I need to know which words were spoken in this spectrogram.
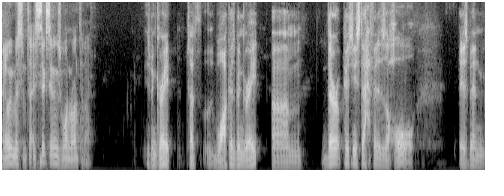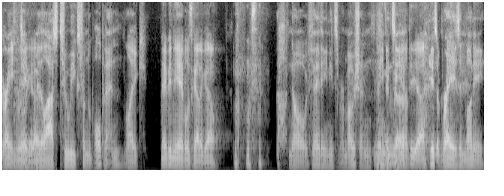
I know we missed some time. Six innings, one run tonight. he's been great. Seth Wacha's been great. Um, their pitching staff as a whole has been great. Really Take away the last two weeks from the bullpen, like Maybe Niebla's got to go. oh, no, if anything, he needs a promotion. He didn't, needs we a, get the, uh, he needs a raise in money.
